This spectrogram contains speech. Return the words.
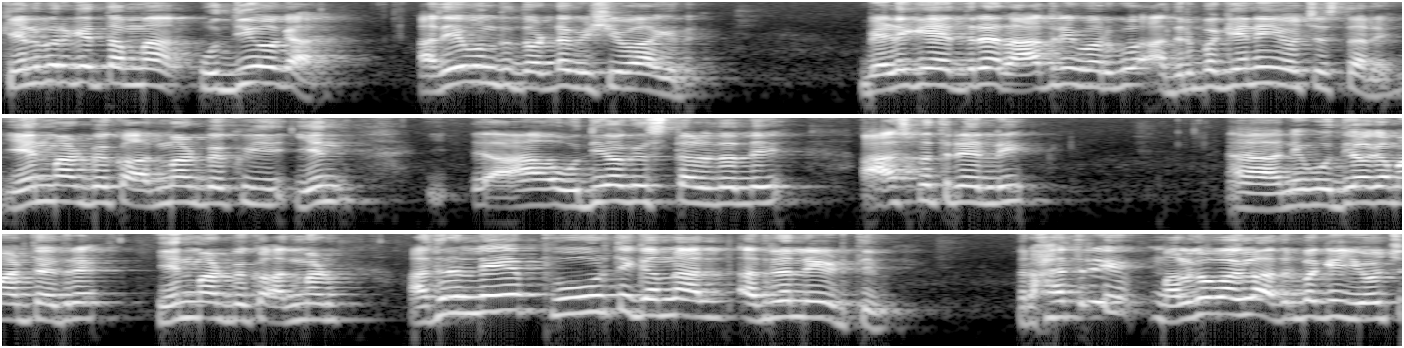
ಕೆಲವರಿಗೆ ತಮ್ಮ ಉದ್ಯೋಗ ಅದೇ ಒಂದು ದೊಡ್ಡ ವಿಷಯವಾಗಿದೆ. ಬೆಳಗ್ಗೆ ಎದ್ದರೆ ರಾತ್ರಿವರೆಗೂ ಅದ್ರ ಬಗ್ಗೆನೇ ಯೋಚಿಸ್ತಾರೆ. ಏನು ಮಾಡಬೇಕು, ಅದು ಮಾಡಬೇಕು, ಏನು ಆ ಉದ್ಯೋಗ ಸ್ಥಳದಲ್ಲಿ, ಆಸ್ಪತ್ರೆಯಲ್ಲಿ ನೀವು ಉದ್ಯೋಗ ಮಾಡ್ತಾಯಿದ್ರೆ ಏನು ಮಾಡಬೇಕು, ಅದು ಮಾಡು. ಅದರಲ್ಲೇ ಪೂರ್ತಿ ಗಮನ ಅಲ್ಲಿ ಅದರಲ್ಲೇ ಇಡ್ತೀವಿ. ರಾತ್ರಿ ಮಲಗೋವಾಗಲೂ ಅದ್ರ ಬಗ್ಗೆ ಯೋಚ,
